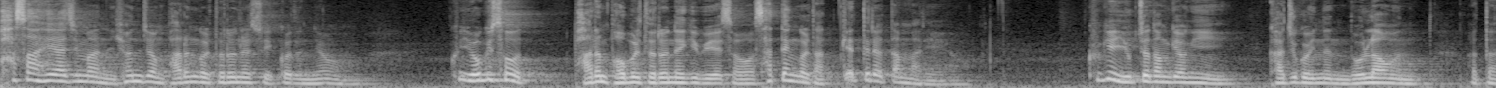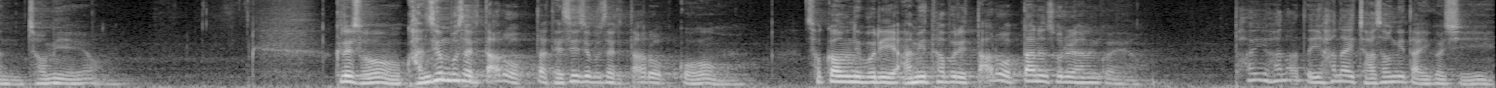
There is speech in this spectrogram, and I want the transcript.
파사해야지만 현정 바른 걸 드러낼 수 있거든요. 그 여기서 바른 법을 드러내기 위해서 삿된 걸 다 깨뜨렸단 말이에요. 그게 육조단경이 가지고 있는 놀라운 어떤 점이에요. 그래서 관세음보살이 따로 없다 대세제보살이 따로 없고 석가모니불이 아미타불이 따로 없다는 소리를 하는 거예요. 다 이 하나다 이 하나의 자성이다 이것이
